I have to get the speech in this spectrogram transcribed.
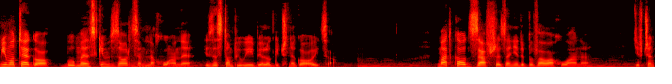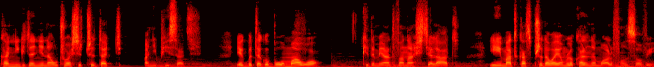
Mimo tego był męskim wzorcem dla Juany i zastąpił jej biologicznego ojca. Matka od zawsze zaniedbywała Juanę. Dziewczynka nigdy nie nauczyła się czytać ani pisać. Jakby tego było mało, kiedy miała 12 lat, jej matka sprzedała ją lokalnemu Alfonsowi,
